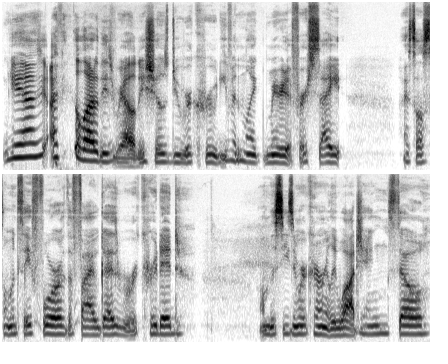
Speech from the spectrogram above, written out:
Yeah, I think a lot of these reality shows do recruit, even like Married at First Sight. I saw someone say four of the five guys were recruited on the season we're currently watching. So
